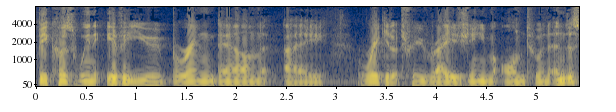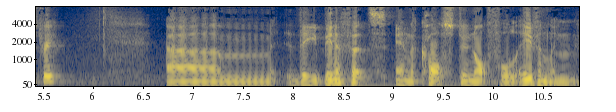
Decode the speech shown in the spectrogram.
Because whenever you bring down a regulatory regime onto an industry, um, the benefits and the costs do not fall evenly.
